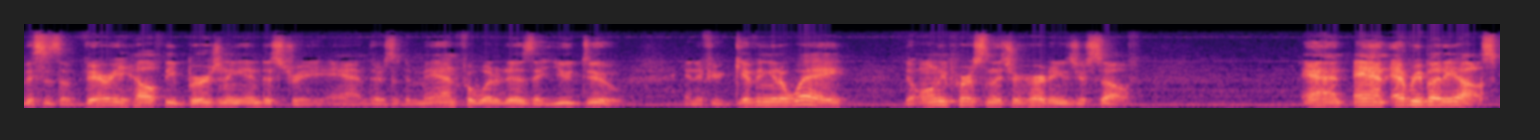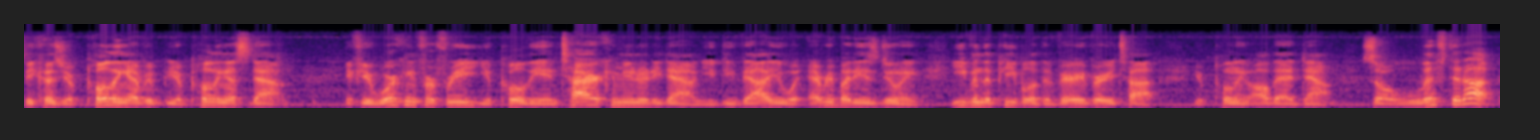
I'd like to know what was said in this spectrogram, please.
This is a very healthy, burgeoning industry, and there's a demand for what it is that you do. And if you're giving it away, the only person that you're hurting is yourself and and everybody else because you're pulling every you're pulling us down. If you're working for free, you pull the entire community down. You devalue what everybody is doing, even the people at the very very top. You're pulling all that down. So lift it up.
